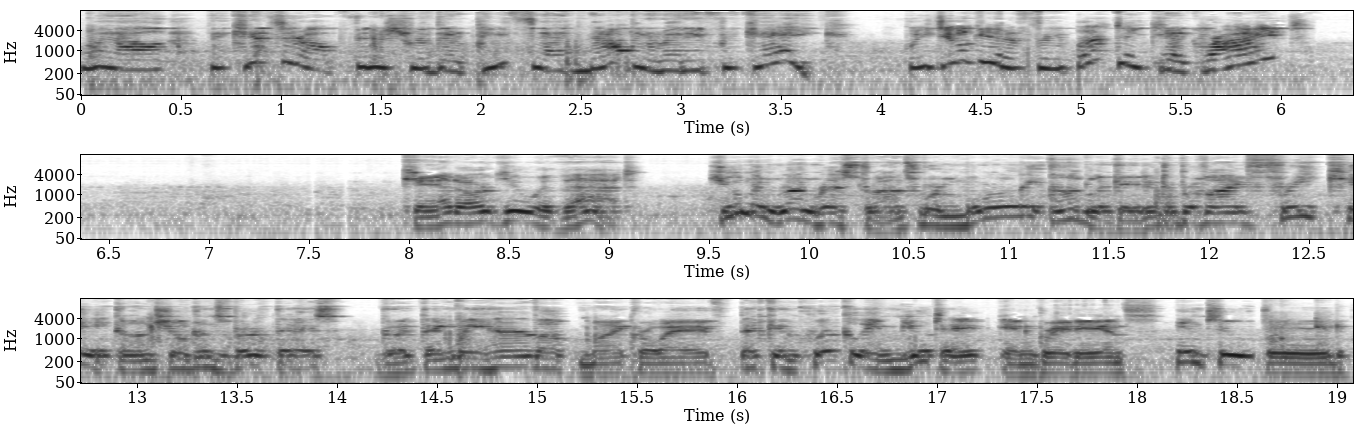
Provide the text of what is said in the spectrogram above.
Well, the kids are all finished with their pizza and now they're ready for cake. We do get a free birthday cake, right? Can't argue with that. Human-run restaurants were morally obligated to provide free cake on children's birthdays. Good thing we have a microwave that can quickly mutate ingredients into food.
